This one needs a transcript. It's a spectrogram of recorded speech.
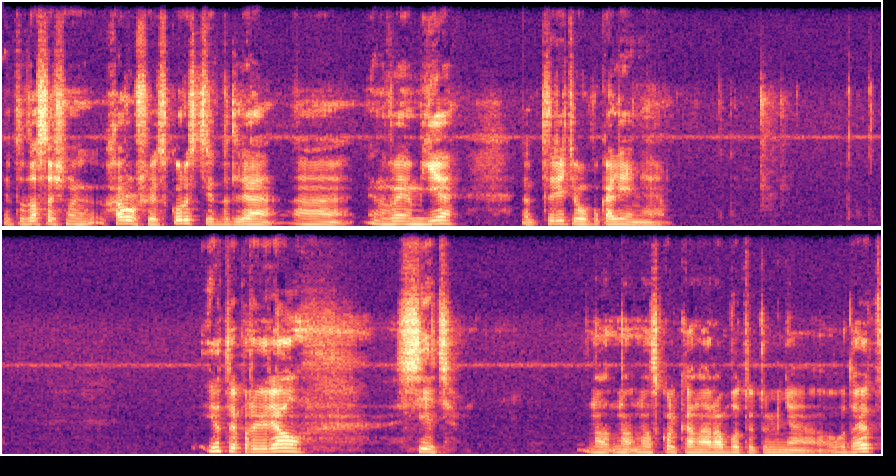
Это достаточно хорошие скорости для NVMe третьего поколения. Это проверял сеть, на, на, насколько она работает у меня. Выдает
